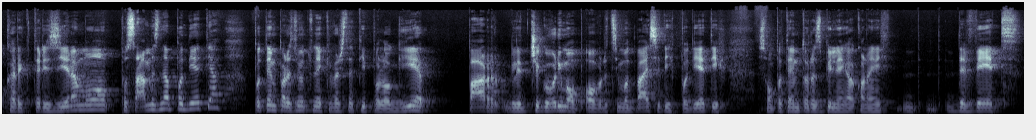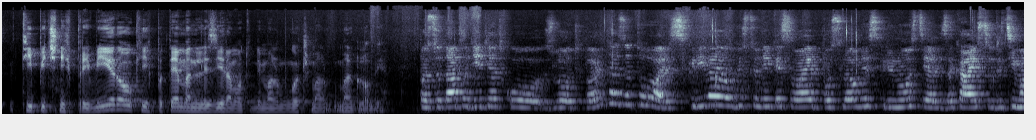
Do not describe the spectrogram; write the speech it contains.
okarakteriziramo posamezna podjetja, potem pa razvijamo tudi neke vrste tipologije. Par, če govorimo o, o recimo 20 podjetjih, smo potem to razbili nekako na devet tipičnih primerov, ki jih potem analiziramo tudi malo, mogoče malo mal globije. Pa so ta podjetja tako zelo odprta za to, ali skrivajo v bistvu neke svoje poslovne skrivnosti, ali zakaj so, recimo,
